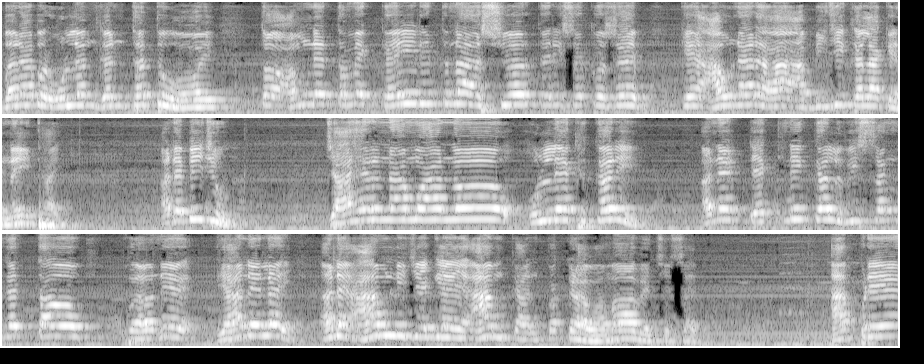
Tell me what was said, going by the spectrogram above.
બરાબર ઉલ્લંઘન થતું હોય, તો અમને તમે કઈ રીતના અશ્યોર કરી શકો સાહેબ કે આવનારા આ- બીજી કલાકે નહીં થાય? અને બીજું, જાહેરનામાનો ઉલ્લેખ કરી અને ટેકનિકલ વિસંગતતાઓ અને ધ્યાને લઈ અને આમની જગ્યાએ આમ કાન પકડાવવામાં આવે છે સાહેબ. આપણે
